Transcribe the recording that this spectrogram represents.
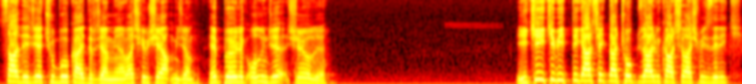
sadece çubuğu kaydıracağım ya. Başka bir şey yapmayacağım. Hep böyle olunca şey oluyor. 2-2 bitti. Gerçekten çok güzel bir karşılaşma izledik.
